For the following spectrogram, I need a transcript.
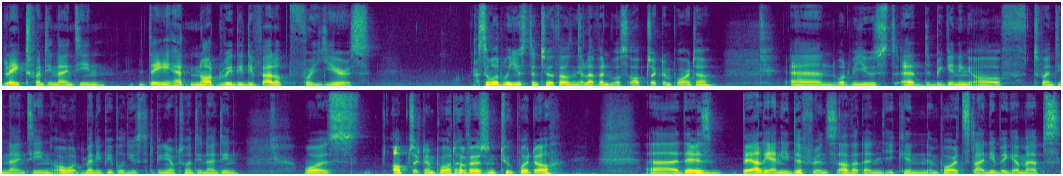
late 2019, they had not really developed for years. So what we used in 2011 was Object Importer, and what we used at the beginning of 2019, or what many people used at the beginning of 2019, was Object Importer version 2.0. Uh, there's barely any difference other than you can import slightly bigger maps.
